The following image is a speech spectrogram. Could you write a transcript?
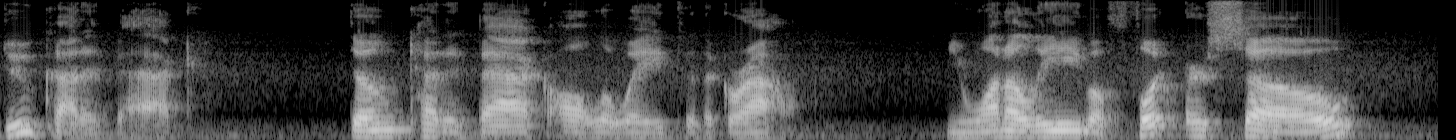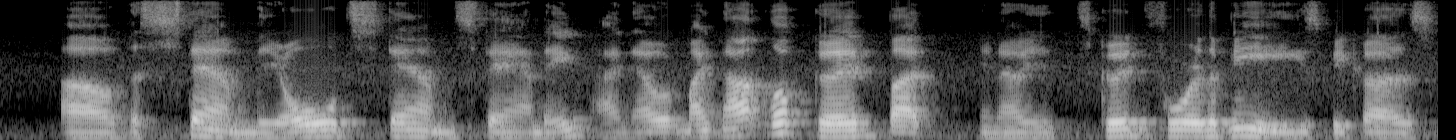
do cut it back, don't cut it back all the way to the ground. You want to leave a foot or so of the stem, the old stem standing. I know it might not look good, but you know it's good for the bees because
